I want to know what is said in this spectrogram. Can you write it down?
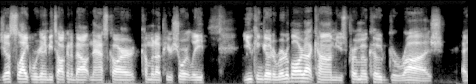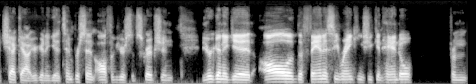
just like we're going to be talking about NASCAR coming up here shortly, you can go to rotoballer.com, use promo code GARAGE at checkout. You're going to get 10% off of your subscription. You're going to get all of the fantasy rankings you can handle from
